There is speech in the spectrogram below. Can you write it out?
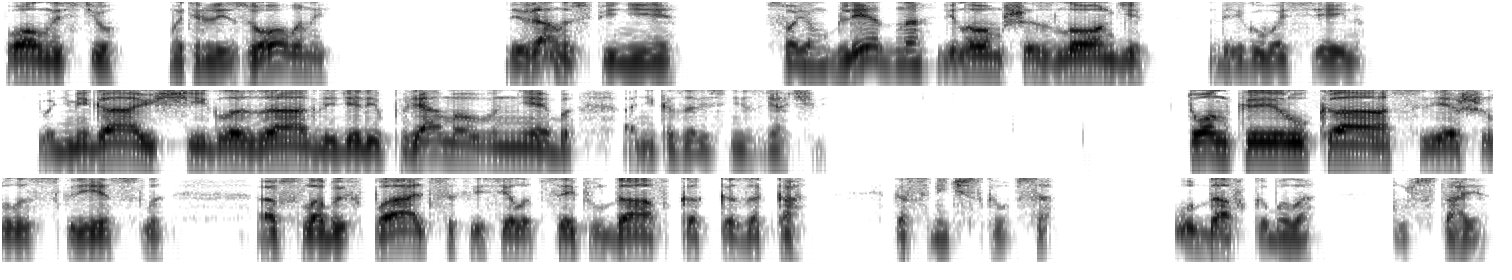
полностью материализованный, лежал на спине, в своем бледно-лиловом шезлонге на берегу бассейна. Его немигающие глаза глядели прямо в небо, они казались незрячими. Тонкая рука свешивалась с кресла, а в слабых пальцах висела цепь удавка казака, космического пса. Удавка была пустая.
